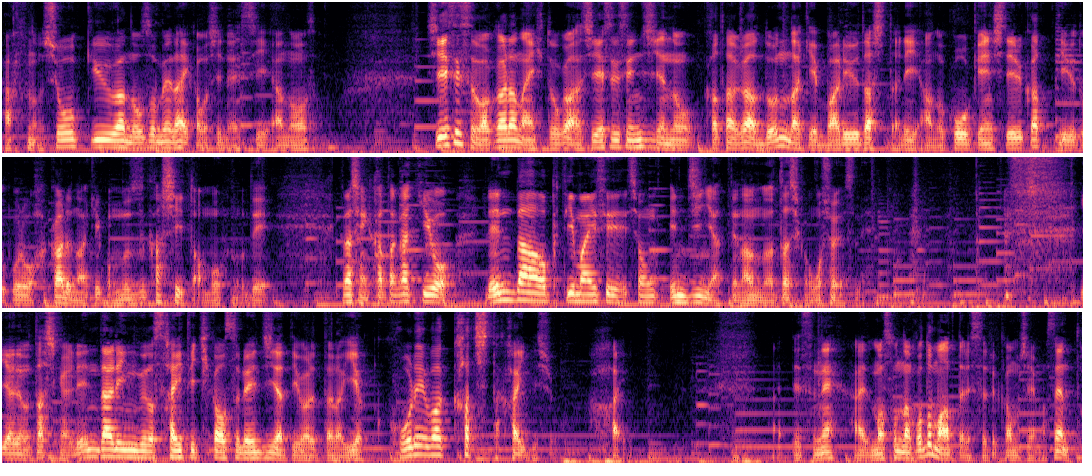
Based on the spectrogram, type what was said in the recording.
あの、昇給は望めないかもしれないし、あの、CSS わからない人が CSS エンジニアの方がどんだけバリュー出したりあの貢献しているかっていうところを測るのは結構難しいとは思うので確かに肩書きを render optimization engineer ってなるのは確か面白いですね いやでも確かにレンダリングの最適化をするエンジニアって言われたらいやこれは価値高いでしょはいですね。はいまあ、そんなこともあったりするかもしれませんと。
